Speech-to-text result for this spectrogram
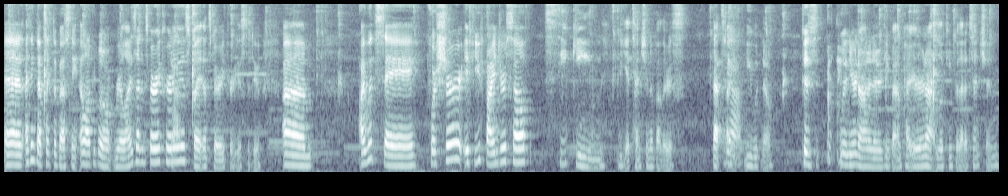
And I think that's like the best thing. A lot of people don't realize that it's very courteous, but that's very courteous to do. Um, I would say for sure if you find yourself seeking the attention of others, that's how Yeah. you, you would know. Because when you're not an energy vampire, you're not looking for that attention.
